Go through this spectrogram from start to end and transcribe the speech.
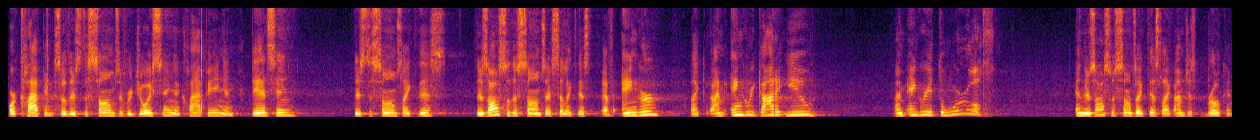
Or clapping. So there's the Psalms of rejoicing and clapping and dancing. There's the Psalms like this. There's also the Psalms I said like this of anger, like I'm angry, God, at you. I'm angry at the world. And there's also Psalms like this, like I'm just broken.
